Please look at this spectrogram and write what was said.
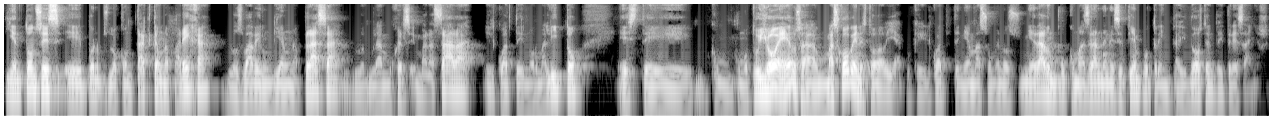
Y entonces, eh, bueno, pues lo contacta una pareja, los va a ver un día en una plaza, la mujer embarazada, el cuate normalito, este, como, como, tú y yo, ¿eh? o sea, más jóvenes todavía, porque el cuate tenía más o menos mi edad, un poco más grande en ese tiempo, 32, 33 años.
